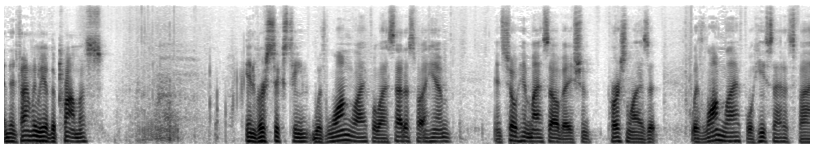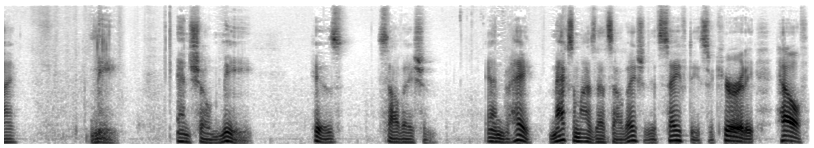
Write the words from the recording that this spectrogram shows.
And then finally, we have the promise in verse 16 with long life will I satisfy him and show him my salvation. Personalize it. With long life will he satisfy me and show me his salvation. And hey, maximize that salvation. It's safety, security, health,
